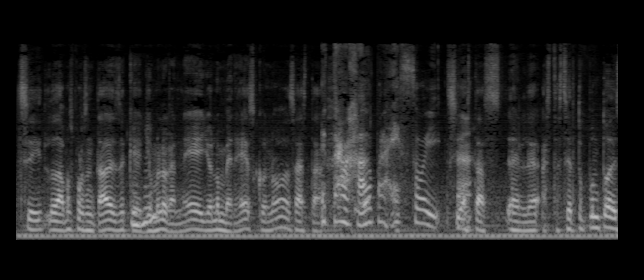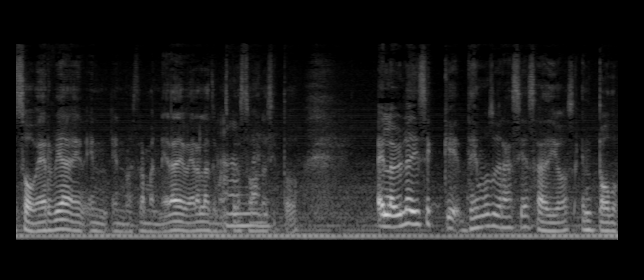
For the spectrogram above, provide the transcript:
Sí, lo damos por sentado desde que yo me lo gané, yo lo merezco, ¿no? O sea, hasta, He trabajado para eso y o sí, sea, hasta, hasta cierto punto de soberbia en, en- en nuestra manera de ver a las demás personas y todo. En la Biblia dice que demos gracias a Dios en todo.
